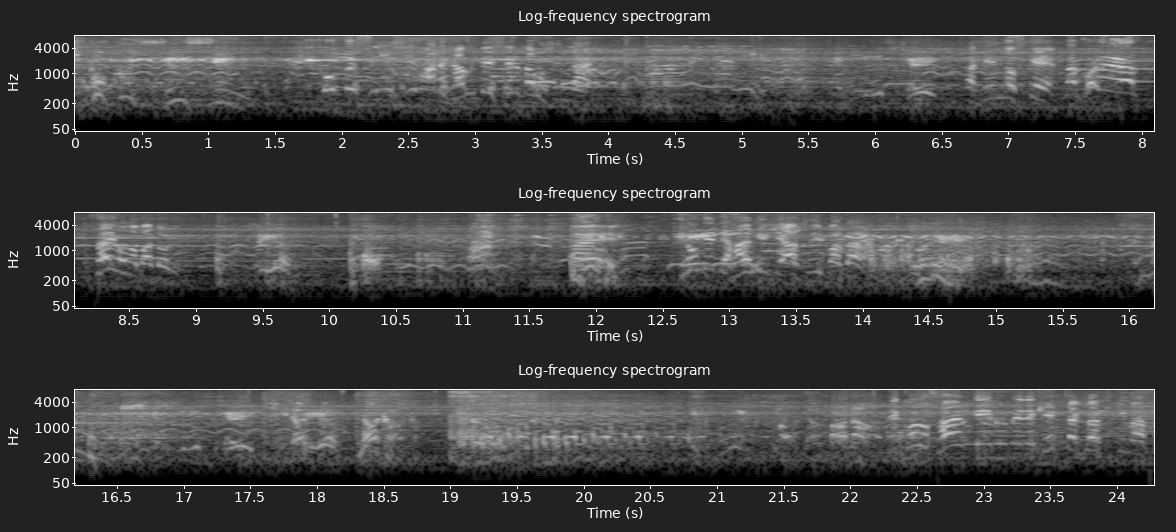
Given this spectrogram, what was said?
帰国収集帰国進出まで確定してるかもしれないさあ玄之介。まあこれが最後のバトル。はい。広げて反撃熱いパターン。でこの3ゲーム目で決着がつきます。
